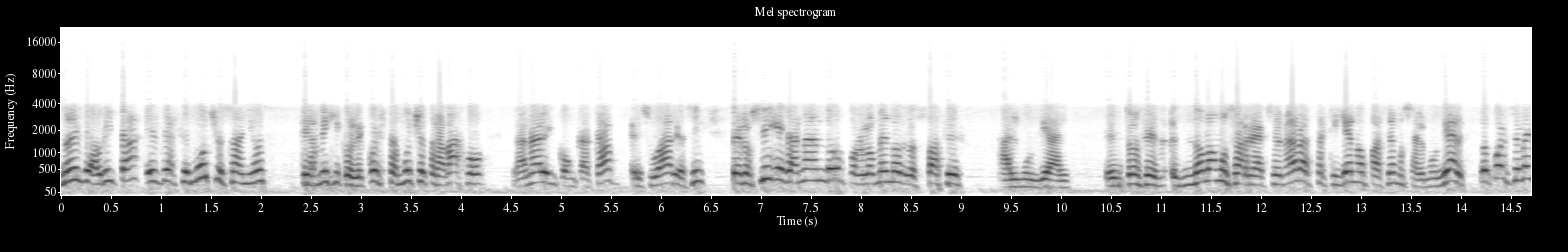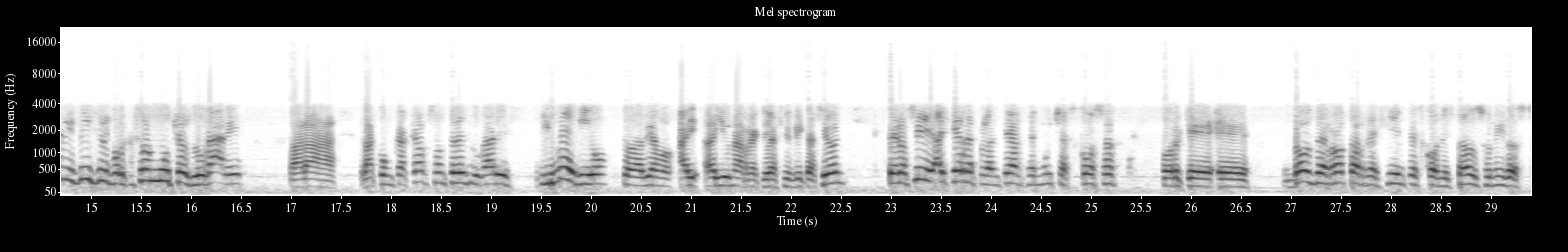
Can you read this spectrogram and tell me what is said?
no es de ahorita, es de hace muchos años que a México le cuesta mucho trabajo ganar en CONCACAF, en su área, sí, pero sigue ganando por lo menos los pases al Mundial. Entonces, no vamos a reaccionar hasta que ya no pasemos al Mundial, lo cual se ve difícil porque son muchos lugares. Para la CONCACAF son tres lugares y medio, todavía hay, hay una reclasificación, pero sí hay que replantearse muchas cosas porque eh, dos derrotas recientes con Estados Unidos,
